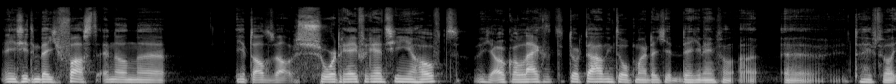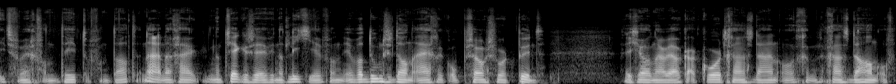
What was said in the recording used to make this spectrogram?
en je zit een beetje vast en dan... eh, je hebt altijd wel een soort referentie in je hoofd. Weet je, ook al lijkt het er totaal niet op, maar dat je, dat je denkt van... het heeft wel iets van weg van dit of van dat. Nou, dan ga ik, dan checken ze even in dat liedje van... wat doen ze dan eigenlijk op zo'n soort punt? Weet je wel, naar welke akkoord gaan ze dan, of gaan ze dan? Of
